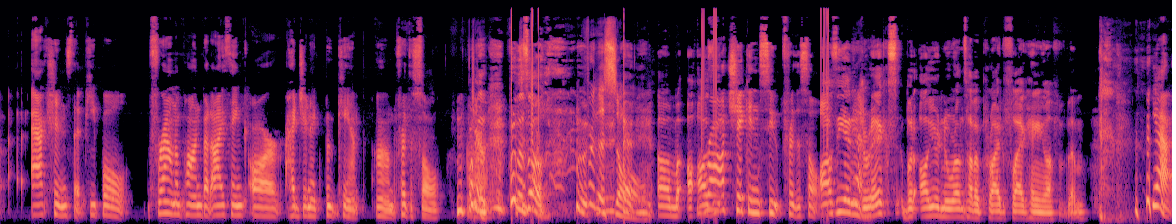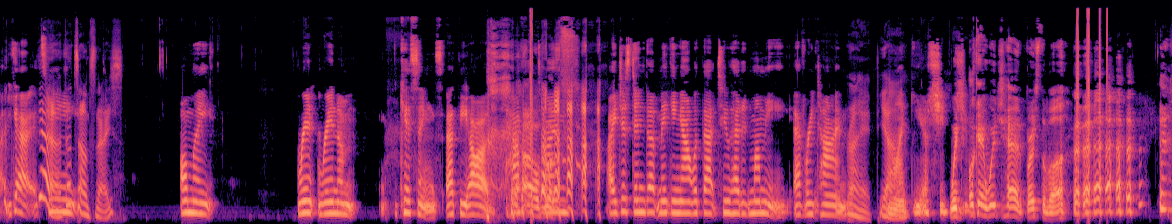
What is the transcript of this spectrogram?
actions that people frown upon, but I think are hygienic boot camp um, for the soul. For the soul. for the soul. um, Ozzy, Raw chicken soup for the soul. Ozzy and Drix, but all your neurons have a pride flag hanging off of them. yeah, yeah. It's yeah, me. that sounds nice. all my ran- random kissings at the odd. Half Oh, the time, I just end up making out with that two-headed mummy every time. Right? I'm Yeah. like, yeah, she. Which she- okay, which head? First of all,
